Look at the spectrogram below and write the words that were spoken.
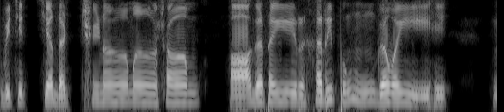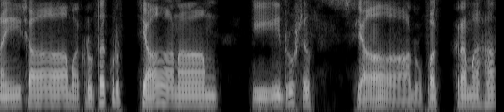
विचित्य दक्षिणामाशाम् आगतैर्हरिपुङ्गवैः। नैषामकृतकृत्यानाम् ईदृशः स्यादुपक्रमः।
